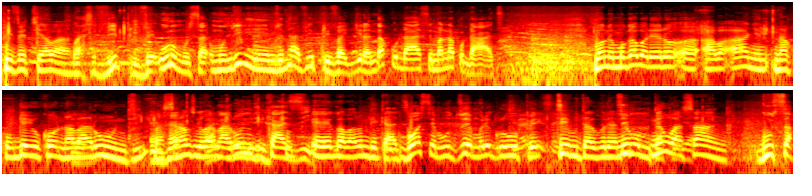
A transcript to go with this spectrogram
private y'abantu. Basi vie private uri musa umuririmbye nta vie private gira ndakudase mandakudatse. None mugabo rero uh, aba anye nakubwiye yuko n'abarundi basanzwe bari Abarundi bindi kazi. yego abarundi kazi bose buzuye muri groupe. Team tagurira Team ni ubasanga gusa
